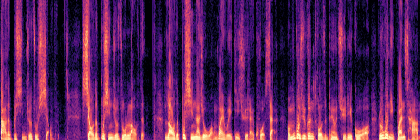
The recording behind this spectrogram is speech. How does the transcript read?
大的不行就住小的，小的不行就住老的，老的不行那就往外围地区来扩散。我们过去跟投资朋友举例过哦，如果你观察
